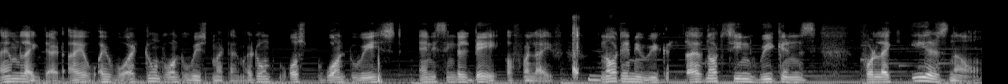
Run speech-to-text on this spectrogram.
am like that. I, I, I don't want to waste my time. I don't want to waste any single day of my life. Mm. Not any weekends. I have not seen weekends for like years now.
